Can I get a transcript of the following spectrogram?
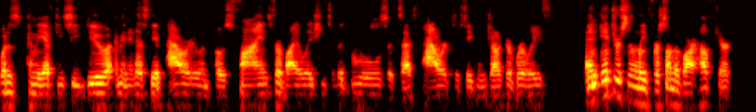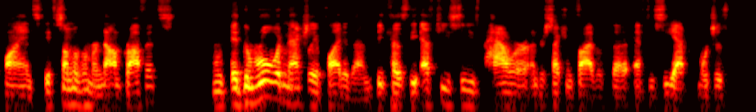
What does can the FTC do? I mean, it has the power to impose fines for violations of the rules. It has power to seek injunctive relief. And interestingly, for some of our healthcare clients, if some of them are nonprofits, it, the rule wouldn't actually apply to them because the FTC's power under Section 5 of the FTC Act, which is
